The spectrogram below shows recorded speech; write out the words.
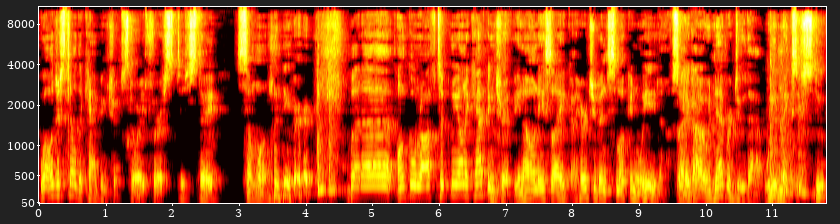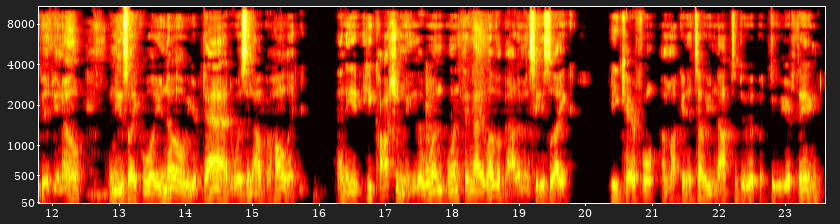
well, I'll just tell the camping trip story first to stay somewhat linear. but uh, Uncle Roth took me on a camping trip, you know, and he's like, I heard you've been smoking weed. And I was like, I would never do that. Weed makes you stupid, you know? And he's like, Well, you know, your dad was an alcoholic. And he, he cautioned me. The one, one thing I love about him is he's like, Be careful. I'm not going to tell you not to do it, but do your thing.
